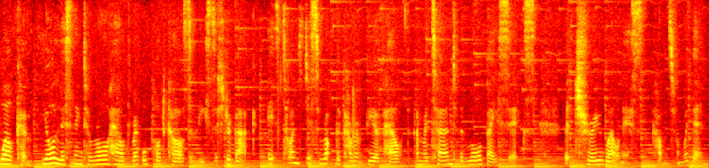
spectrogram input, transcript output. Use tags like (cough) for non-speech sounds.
Welcome. You're listening to Raw Health Rebel podcast with Lisa Strbac. It's time to disrupt the current view of health and return to the raw basics that true wellness comes from within.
